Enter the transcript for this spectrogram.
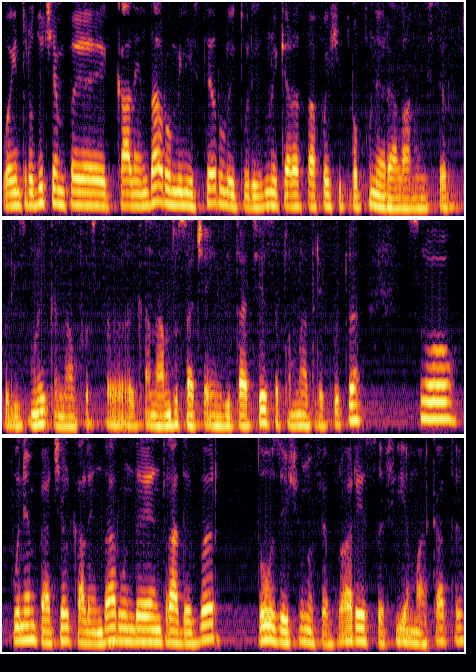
o introducem pe calendarul Ministerului Turismului, chiar asta a fost și propunerea la Ministerul Turismului când am, fost, când am dus acea invitație săptămâna trecută, să o punem pe acel calendar unde, într-adevăr, 21 februarie să fie marcată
